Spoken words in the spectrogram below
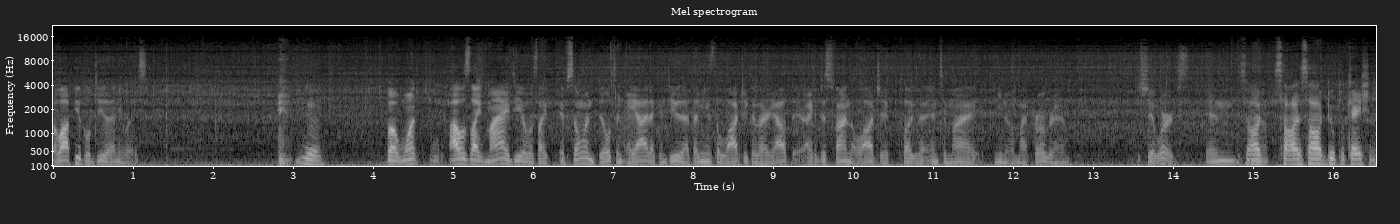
A lot of people do that anyways. Yeah. But one, I was like, my idea was like, if someone built an AI that can do that, that means the logic is already out there. I could just find the logic, plug that into my, you know, my program. The shit works, and It's all, know, it's all, it's all duplication.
